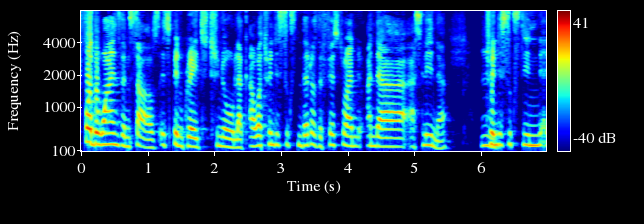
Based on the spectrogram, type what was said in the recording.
for the wines themselves, it's been great to know like our 2016, that was the first one under Aslina. Mm. 2016 uh,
